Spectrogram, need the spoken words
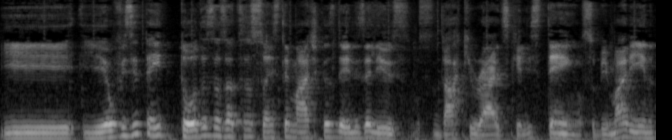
E, e eu visitei todas as atrações temáticas deles ali, os, os Dark Rides que eles têm, o Submarino.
